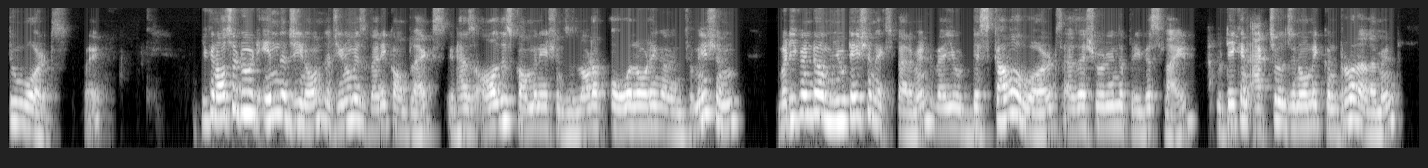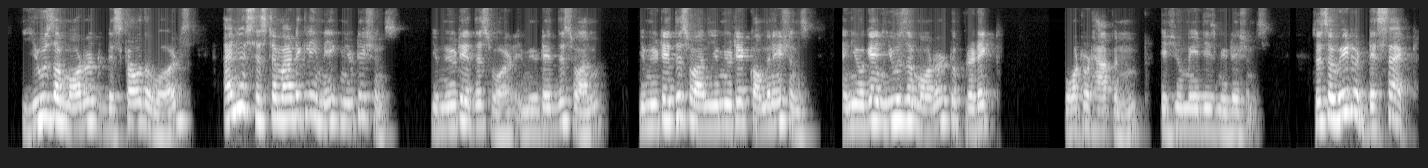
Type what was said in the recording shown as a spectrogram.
two words, right? You can also do it in the genome. The genome is very complex. It has all these combinations, a lot of overloading of information, but you can do a mutation experiment where you discover words, as I showed you in the previous slide. You take an actual genomic control element, use a model to discover the words, and you systematically make mutations. You mutate this word, you mutate this one, you mutate this one, you mutate combinations, and you again use a model to predict what would happen if you made these mutations. So it's a way to dissect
